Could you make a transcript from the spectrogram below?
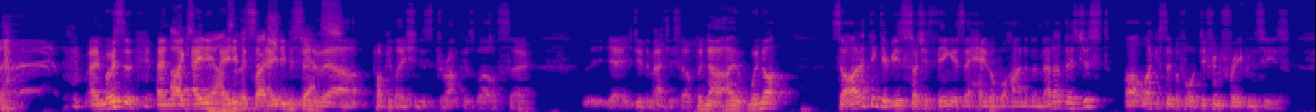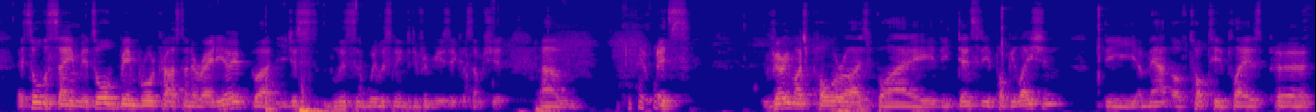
and most of and like 80 percent eighty percent of our population is drunk as well. So, yeah, you do the math yourself. But no, I, we're not. So I don't think there is such a thing as ahead or behind of the meta. There's just, uh, like I said before, different frequencies it's all the same. It's all being broadcast on a radio, but you just listen. We're listening to different music or some shit. Um, it's very much polarized by the density of population, the amount of top tier players per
